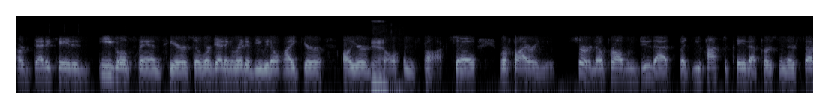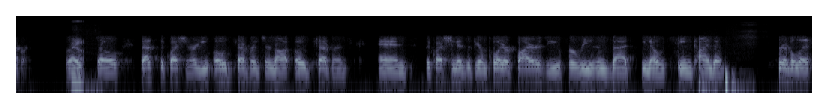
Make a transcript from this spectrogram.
are dedicated Eagles fans here, so we're getting rid of you. We don't like your all your yeah. Dolphins talk. So we're firing you. Sure, no problem, do that, but you have to pay that person their severance, right? Yeah. So that's the question: Are you owed severance or not owed severance? And the question is, if your employer fires you for reasons that you know seem kind of frivolous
